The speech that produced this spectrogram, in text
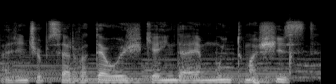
a gente observa até hoje que ainda é muito machista,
